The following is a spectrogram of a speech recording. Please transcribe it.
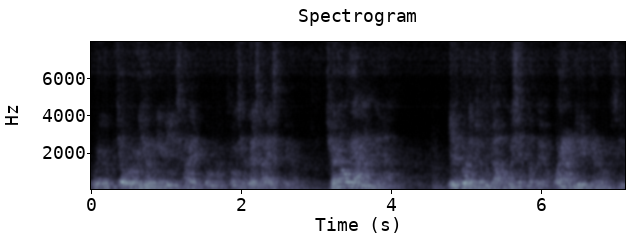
우리 육적으로 형님이 살아있고 뭐 동생들 살아있어요. 전화 오래 안 합니다. 일부러 좀 더 하고 싶어도요. 오래 할 일이 별로 없어요.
